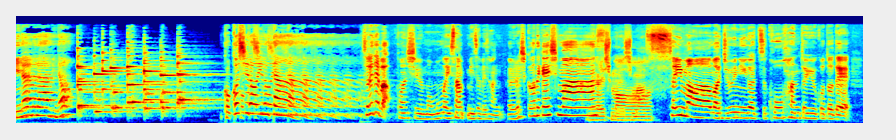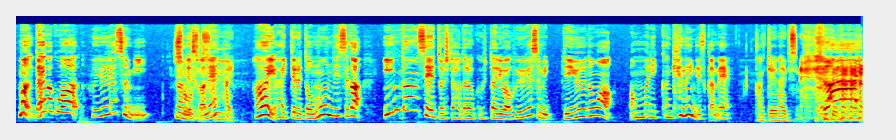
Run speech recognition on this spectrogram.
稲村亜美のここしろインターンそれでは今週も桃井さん水部さんよろしくお願いしますお願いします。さあ今は12月後半ということでまあ大学は冬休みなんですかね？そうですはい。はい入ってると思うんですがインターン生として働く2人は冬休みっていうのはあんまり関係ないんですかね？関係ないですね。うわー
